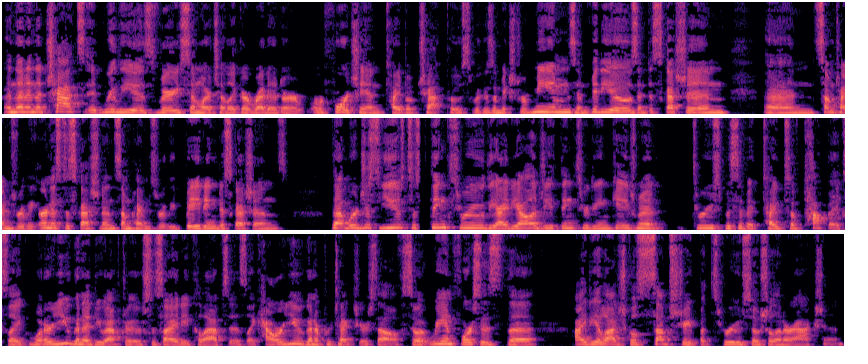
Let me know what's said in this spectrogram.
And then in the chats, it really is very similar to like a Reddit or, or 4chan type of chat post where there's a mixture of memes and videos and discussion and sometimes really earnest discussion and sometimes really baiting discussions that were just used to think through the ideology, think through the engagement through specific types of topics. Like, what are you going to do after society collapses? Like, how are you going to protect yourself? So it reinforces the ideological substrate, but through social interaction.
